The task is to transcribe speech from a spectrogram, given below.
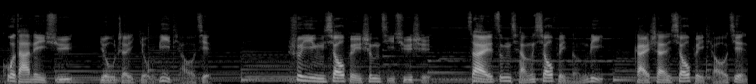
扩大内需有着有利条件。顺应消费升级趋势，在增强消费能力、改善消费条件、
